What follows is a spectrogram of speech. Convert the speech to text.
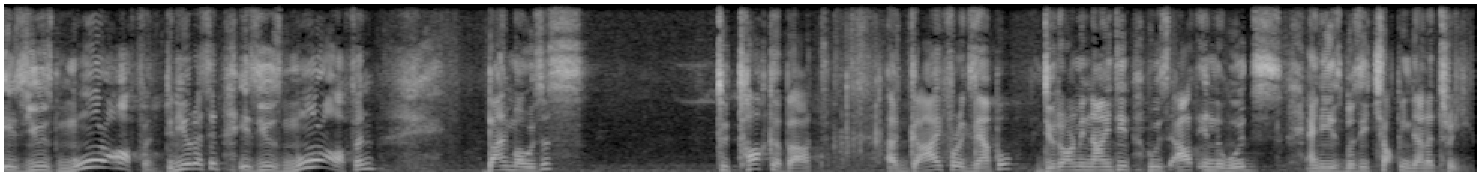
is used more often. Did you hear what I said? Is used more often by Moses to talk about a guy, for example, Deuteronomy 19, who's out in the woods and he is busy chopping down a tree.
